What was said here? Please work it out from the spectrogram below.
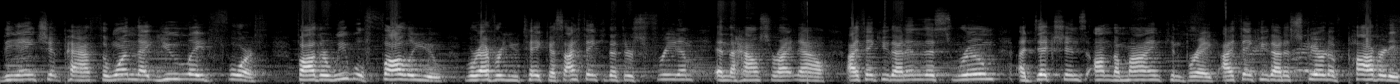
the ancient path, the one that you laid forth Father, we will follow you wherever you take us. I thank you that there's freedom in the house right now. I thank you that in this room, addictions on the mind can break. I thank you that a spirit of poverty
